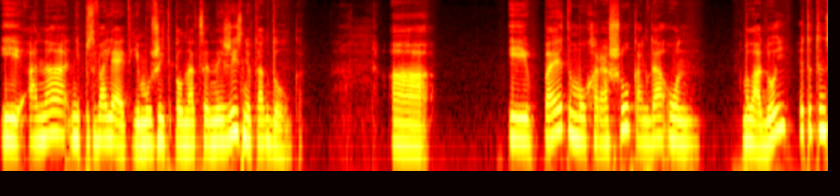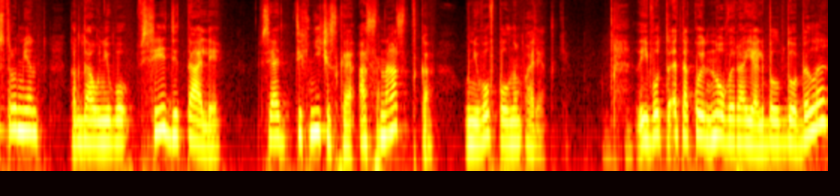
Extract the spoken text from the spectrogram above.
и она не позволяет ему жить полноценной жизнью так долго. А, и поэтому хорошо, когда он молодой, этот инструмент, когда у него все детали, вся техническая оснастка у него в полном порядке. И вот такой новый рояль был в Добеле,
